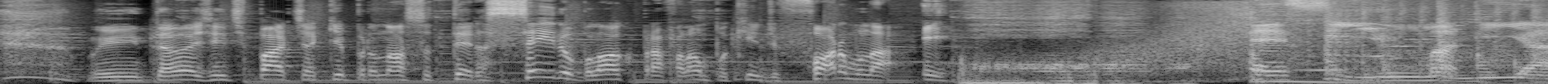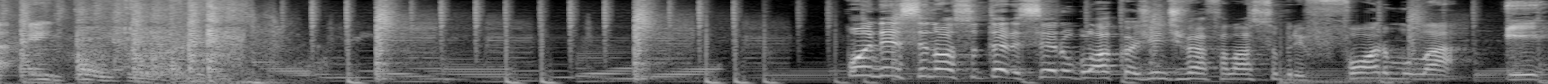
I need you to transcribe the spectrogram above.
então a gente parte aqui para o nosso terceiro bloco para falar um pouquinho de Fórmula E. F1 Mania em ponto. E nesse nosso terceiro bloco a gente vai falar sobre Fórmula E,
